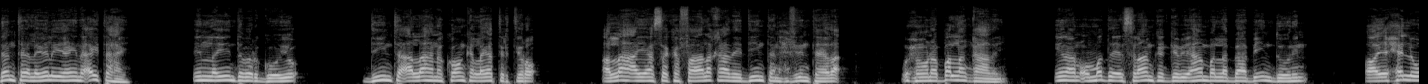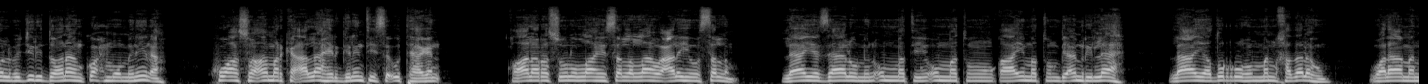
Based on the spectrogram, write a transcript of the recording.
Danta laga leeyahayna ay tahay in laydin dabargooyo diinta allahna koonka laga tirtiro. Allah ayaase kafaalo qaaday diintan xifdinteeda wuxuuna ballan qaaday inaan ummadda islaamka gebi ahaanba la baabi'in doonin oo ay xilli walba jiri doonaan koox mu'miniin ah kuwaasoo amarka allah hirgelintiisa u taagan. Qaala rasuulullaahi sala allahu calayhi wasallam laa yazaalu min ummatii ummatun qaa'imatun biamri illaah laa yaduruhum man khadalahum walaa man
